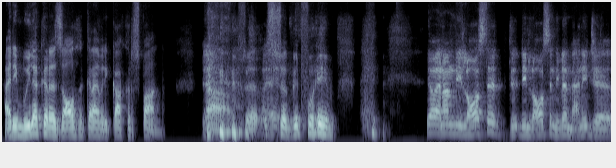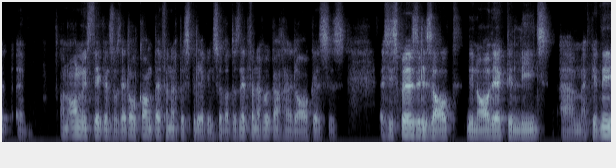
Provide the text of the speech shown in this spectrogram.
hy die moeiliker result gekry met die kakkerspan. Ja, so so good for him. ja, en dan die laaste die, laaste nuwe manager uh, aan aanleidingstekens ons het al kante vinnig bespreek en so wat ons net vinnig ook aan geraak is is is die Spurs result die naweek teen Leeds. Ehm um, ek weet nie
